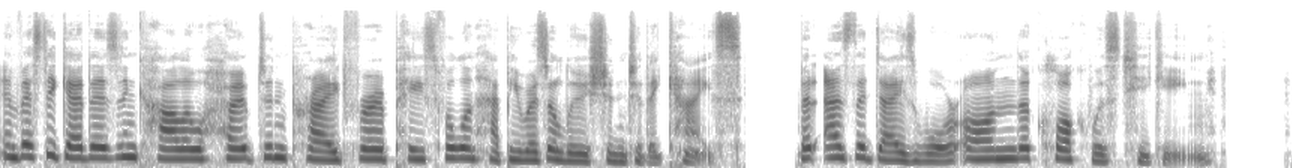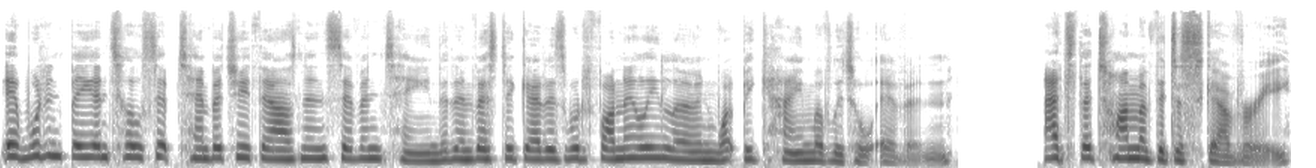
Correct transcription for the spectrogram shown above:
Investigators and Carlo hoped and prayed for a peaceful and happy resolution to the case, but as the days wore on, the clock was ticking. It wouldn't be until September 2017 that investigators would finally learn what became of little Evan. At the time of the discovery,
